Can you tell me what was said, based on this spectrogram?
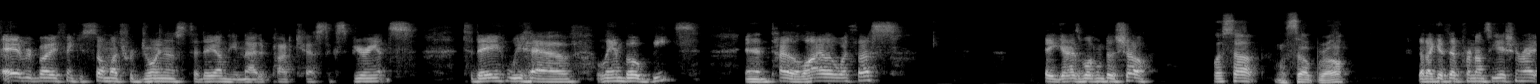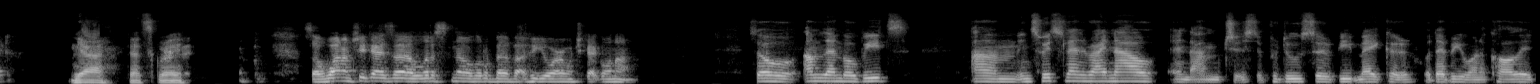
Hey, everybody. Thank you so much for joining us today on the United Podcast Experience. Today we have Lambo Beats and Tyler Lila with us. Hey, guys, welcome to the show. What's up? What's up, bro? Did I get that pronunciation right? Yeah, that's great. So, why don't you guys uh, let us know a little bit about who you are and what you got going on? So, I'm Lambo Beats. I'm in Switzerland right now, and I'm just a producer, beat maker, whatever you want to call it.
